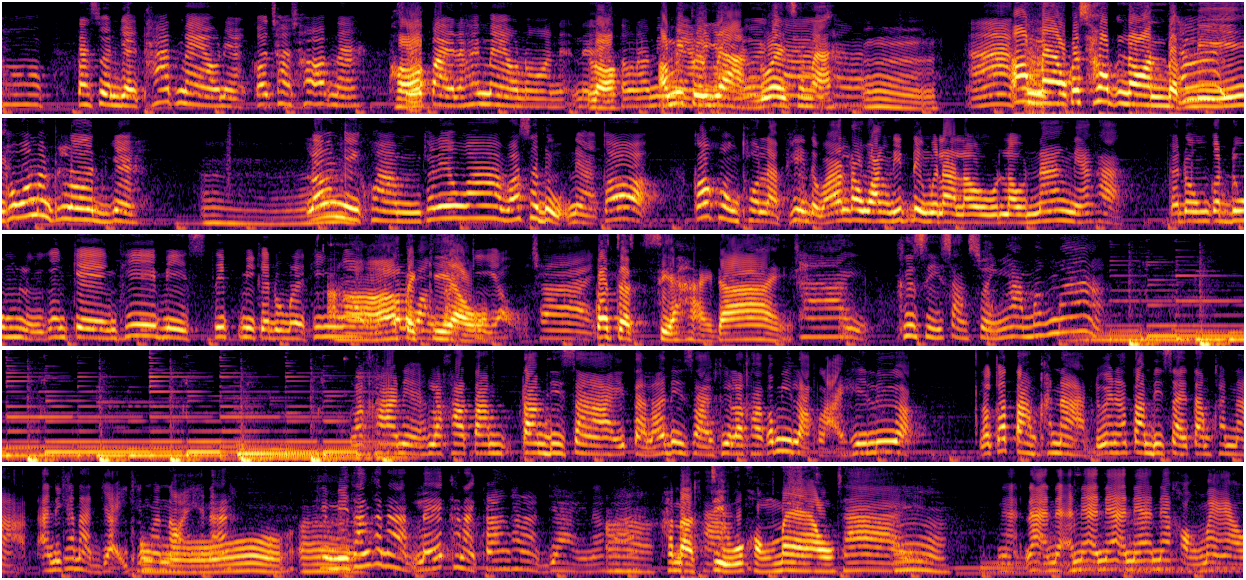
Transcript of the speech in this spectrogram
ชอบ แต่ส่วนใหญ่ทาสแมวเนี่ยก็ชอบชอบนะเพราะ ซื้อไปแล้วให้แมวนอนเนี่ยเนี่ยเหรอตรงนั้นเอามีแตัวอย่างด้วยนนใช่ไหมใช่อืมอ่าอ้าวแมวก็ชอบนอนแบบนี้ ใช่เพราะว่ามันเพลินไงอืม แล้วมันมีความเขาเรียกว่าวัสดุเนี่ยก็ก็คงทนแหละเพียงแต่ว่าระวังนิดนึงเวลาเราเรานั่งเนี้ยค่ะ กระดงกระดุมหรือกางเกงที่มีสติปมีกระดุมอะไรที่งอกอ่าแล้วก็ระวังไปเกี่ยว เกี่ยวใช่ ก็จะเสียหายได้ ใช่ คือสีสันสวยงามมาก ๆ ราคาเนี่ย ราคาตามตามดีไซน์ แต่ละดีไซน์คือราคาก็มีหลากหลายให้เลือก แล้วก็ตามขนาดด้วยนะตามดีไซน์ตามขนาด อันนี้ขนาดใหญ่ขึ้นมาหน่อยนะโอ้เออคือมีทั้งขนาดเล็กขนาดกลางขนาดใหญ่นะคะอ่าขนาดจิ๋วของแมว ใช่อืม เนี่ยเนี่ยเนี่ยเนี่ยเนี่ยเนี่ยเนี่ยของแมว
